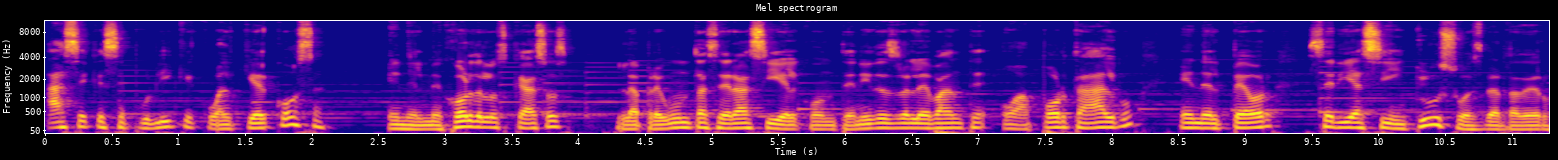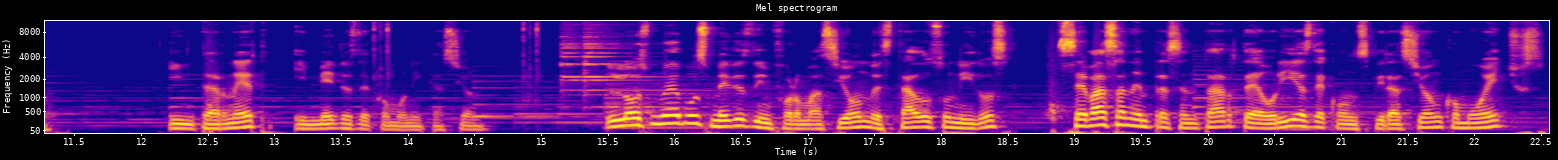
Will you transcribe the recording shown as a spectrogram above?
hace que se publique cualquier cosa. En el mejor de los casos, la pregunta será si el contenido es relevante o aporta algo, en el peor sería si incluso es verdadero. Internet y medios de comunicación. Los nuevos medios de información de Estados Unidos se basan en presentar teorías de conspiración como hechos.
